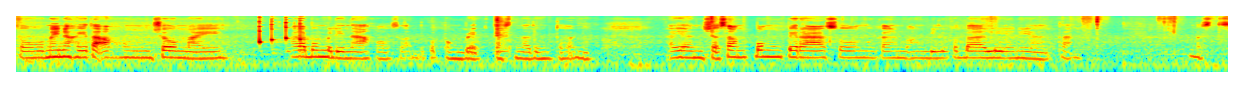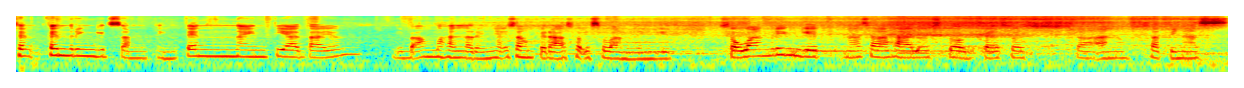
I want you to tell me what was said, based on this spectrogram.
So, may nakita akong siomay. Kaya bumili na ako. Sabi ko, pang breakfast na rin to. Ano. Ayan siya, 10 piraso. Magkano ba ang bili ko? Bali, ano yata? Mas 10 ringgit something. 10.90 yata yun. Di ba? Ang mahal na rin niya. Isang piraso is 1 ringgit. So, 1 ringgit, nasa halos 12 pesos sa, ano, sa Pinas.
